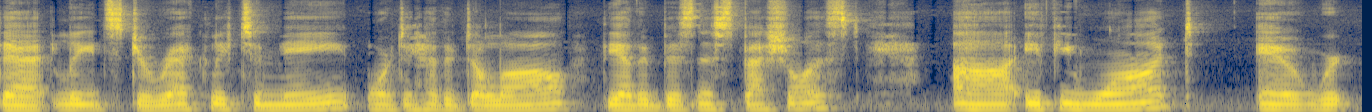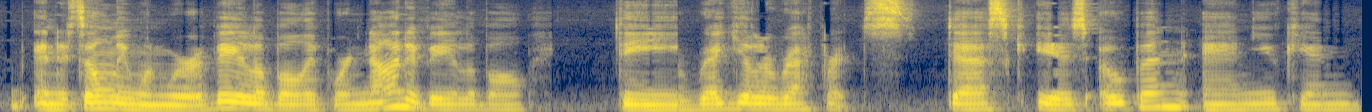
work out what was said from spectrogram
that leads directly to me or to Heather Dalal, the other business specialist. Uh, if you want, uh, and it's only when we're available, if we're not available, the regular reference desk is open and you can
